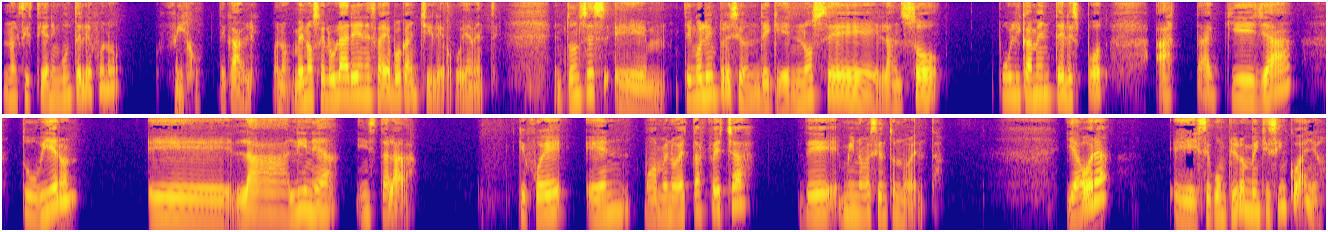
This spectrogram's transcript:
no existía ningún teléfono fijo, de cable. Bueno, menos celulares en esa época en Chile, obviamente. Entonces, eh, tengo la impresión de que no se lanzó públicamente el spot hasta que ya tuvieron eh, la línea instalada, que fue en más o menos estas fechas de 1990. Y ahora eh, se cumplieron 25 años.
